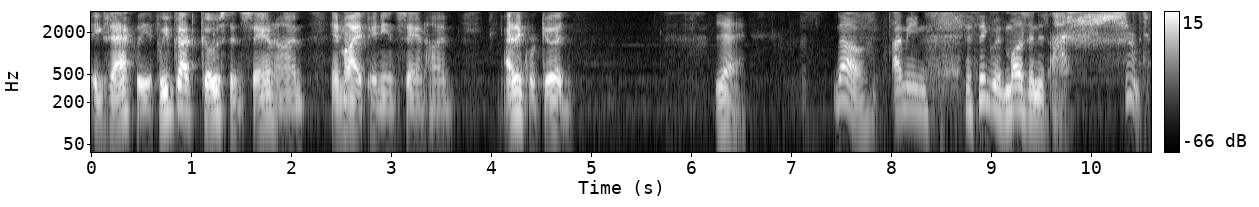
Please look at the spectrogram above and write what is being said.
Exactly. If we've got Ghost and Sanheim, in my opinion, Sanheim, I think we're good. Yeah. No, I mean, the thing with Muzzin is, ah, shoot,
